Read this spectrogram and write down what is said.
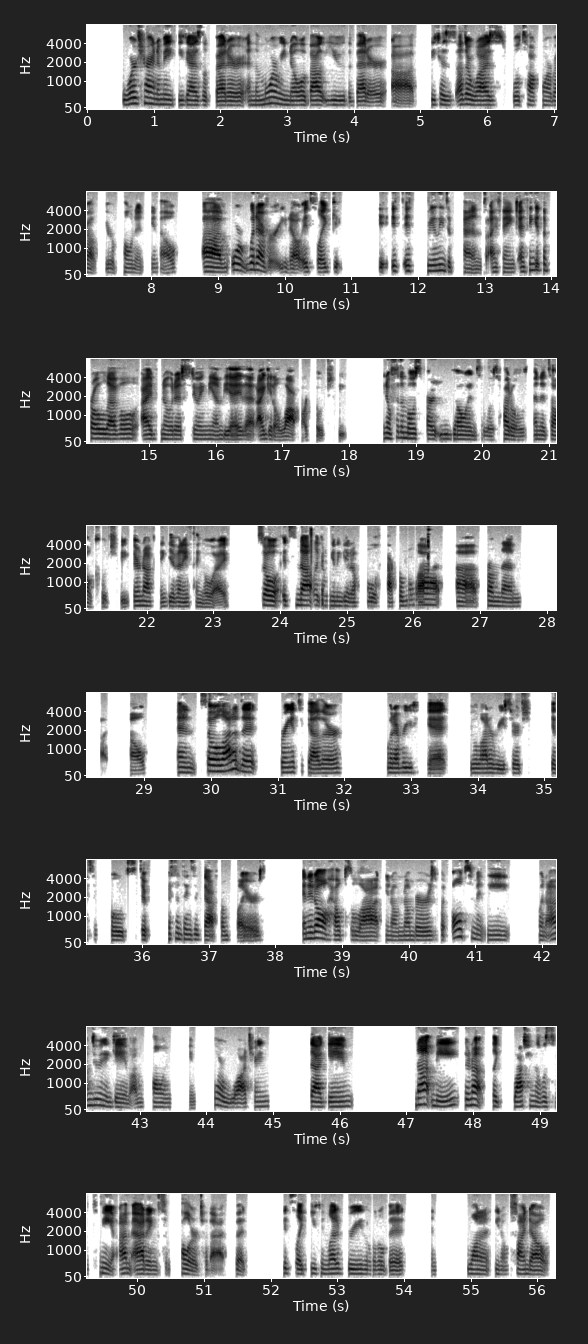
we're trying to make you guys look better, and the more we know about you, the better. Uh, because otherwise, we'll talk more about your opponent, you know, um, or whatever. You know, it's like it, it, it really depends. I think. I think at the pro level, I've noticed doing the NBA that I get a lot more coach speak. You know, for the most part, you go into those huddles and it's all coach speak. They're not going to give anything away. So it's not like I'm going to get a whole heck of a lot uh, from them. You know? And so a lot of it, bring it together, whatever you can get, do a lot of research, get some quotes, different things like that from players. And it all helps a lot, you know, numbers. But ultimately, when I'm doing a game, I'm calling. People are watching that game. Not me. They're not like watching to listen to me. I'm adding some color to that. But it's like you can let it breathe a little bit and want to, you know, find out,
